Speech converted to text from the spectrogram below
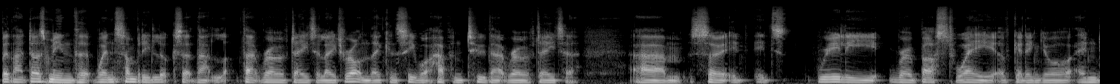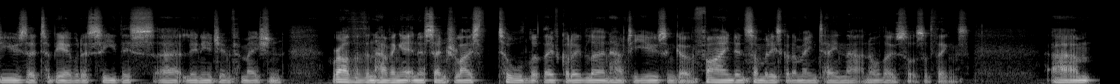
but that does mean that when somebody looks at that that row of data later on, they can see what happened to that row of data. Um, so it, it's really robust way of getting your end user to be able to see this uh, lineage information rather than having it in a centralized tool that they've got to learn how to use and go and find and somebody's got to maintain that and all those sorts of things. Um,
